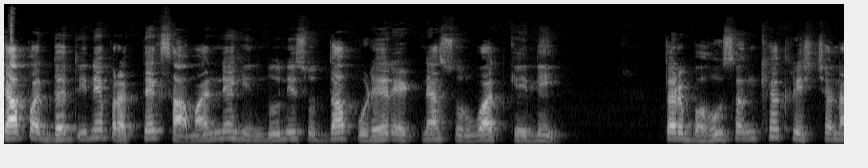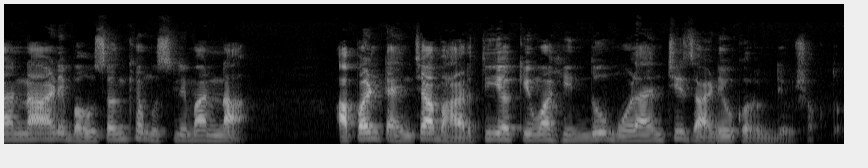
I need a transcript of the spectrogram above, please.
त्या पद्धतीने प्रत्येक सामान्य हिंदूंनी सुद्धा पुढे रेटण्यास सुरुवात केली. तर बहुसंख्य ख्रिश्चनांना आणि बहुसंख्य मुस्लिमांना आपण त्यांच्या भारतीय किंवा हिंदू मुळांची जाणीव करून देऊ शकतो.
